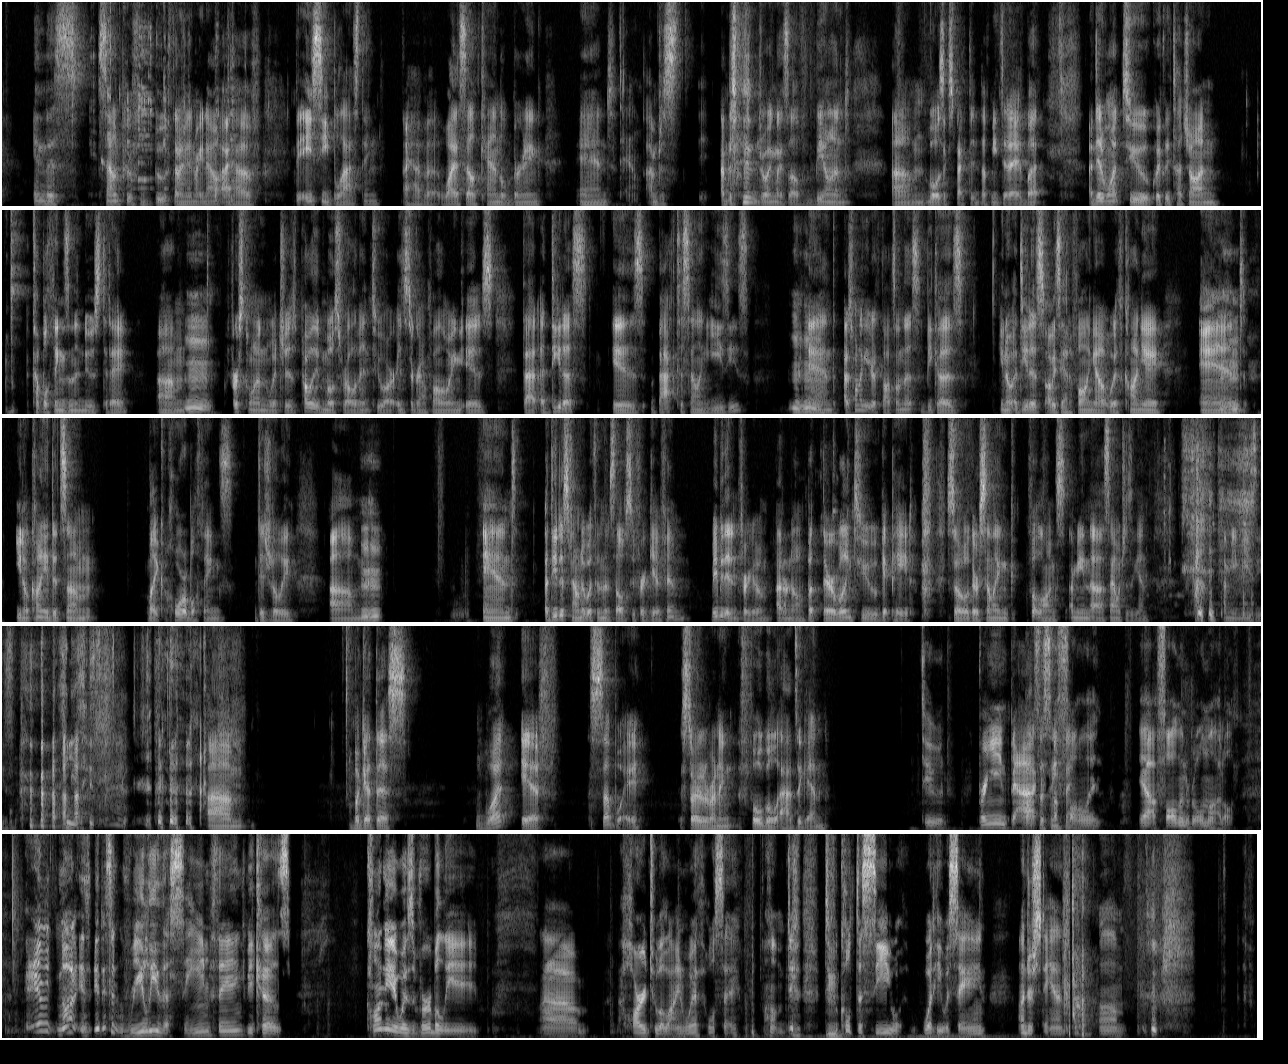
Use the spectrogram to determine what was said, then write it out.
in this soundproof booth that I'm in right now, I have the AC blasting. I have a YSL candle burning, and Damn. I'm just, I'm just enjoying myself beyond um, what was expected of me today. But I did want to quickly touch on a couple things in the news today. Um, Mm, first one, which is probably most relevant to our Instagram following, is that Adidas is back to selling Yeezys. mhm. And I just want to get your thoughts on this because, you know, Adidas obviously had a falling out with Kanye, and, you know, Kanye did some like horrible things digitally. Um, Mhm. And Adidas found it within themselves to forgive him. Maybe they didn't forgive him. I don't know, but they're willing to get paid. So they're selling footlongs. I mean, uh, sandwiches again. I mean, Yeezys. Yeezys. um, but get this: what if Subway started running Fogle ads again? Dude, bringing back the same a thing. fallen, yeah, a fallen role model. It, not is it isn't really the same thing because Kanye was verbally um, hard to align with. We'll say, um, di- difficult to see wh- what he was saying, understand. Um,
